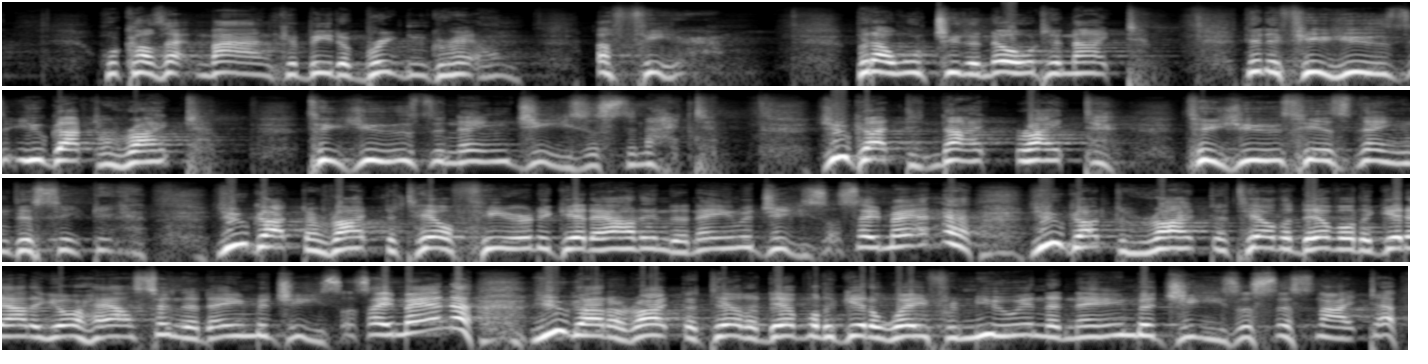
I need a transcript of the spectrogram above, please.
because that mind could be the breeding ground of fear. But I want you to know tonight that if you use, you got the right to use the name Jesus tonight. You got the right to use his name this evening. You got the right to tell fear to get out in the name of Jesus. Amen. You got the right to tell the devil to get out of your house in the name of Jesus. Amen. You got a right to tell the devil to get away from you in the name of Jesus this night. I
